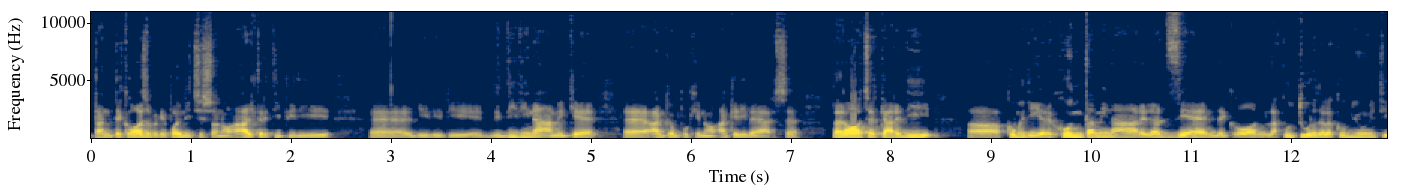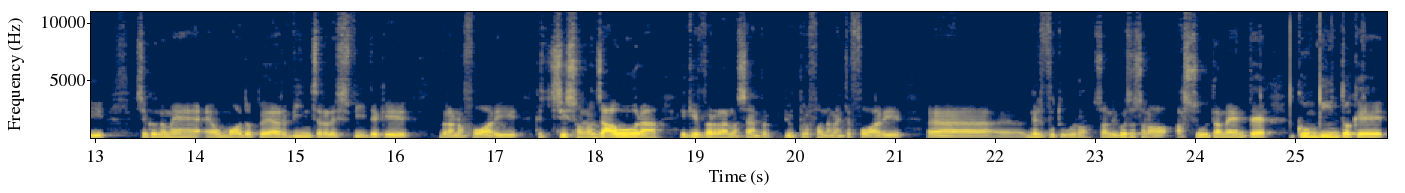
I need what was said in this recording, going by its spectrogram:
tante, cose perché poi lì ci sono altri tipi di, eh, di, di, di dinamiche eh, anche un pochino anche diverse, però cercare di uh, come dire, contaminare le aziende con la cultura della community, secondo me è un modo per vincere le sfide che verranno fuori, che ci sono già ora e che verranno sempre più profondamente fuori uh, nel futuro. Sono, di questo sono assolutamente convinto che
